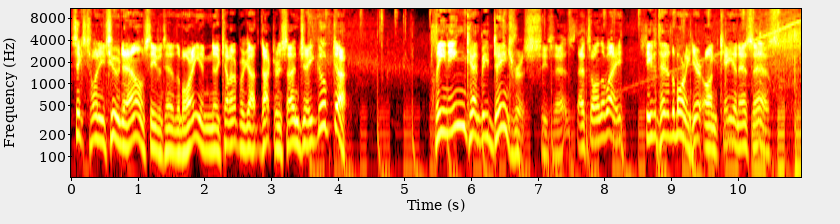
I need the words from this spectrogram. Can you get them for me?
622 now, Stephen 10 in the morning. And uh, coming up, we got Dr. Sanjay Gupta. Cleaning can be dangerous, he says. That's on the way. Stephen 10 in the morning here on KNSS.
